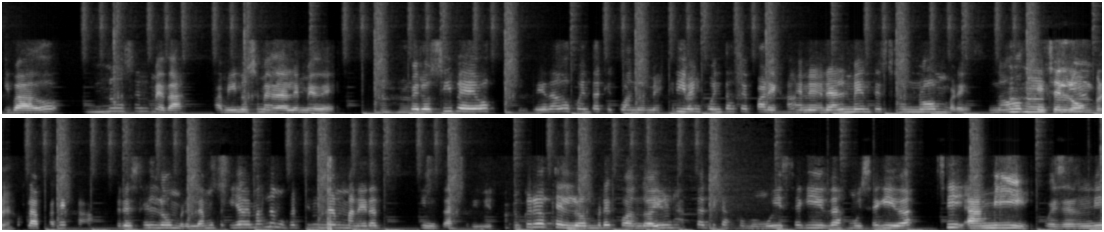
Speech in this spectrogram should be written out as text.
privados no se me da, a mí no se me da el MD. Pero sí veo, me he dado cuenta que cuando me escriben cuentas de pareja, generalmente son hombres, ¿no? que es el hombre. La pareja, pero es el hombre. La mujer, y además la mujer tiene una manera distinta de escribir. Yo creo que el hombre, cuando hay unas pláticas como muy seguidas, muy seguidas, sí, a mí, pues es mi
